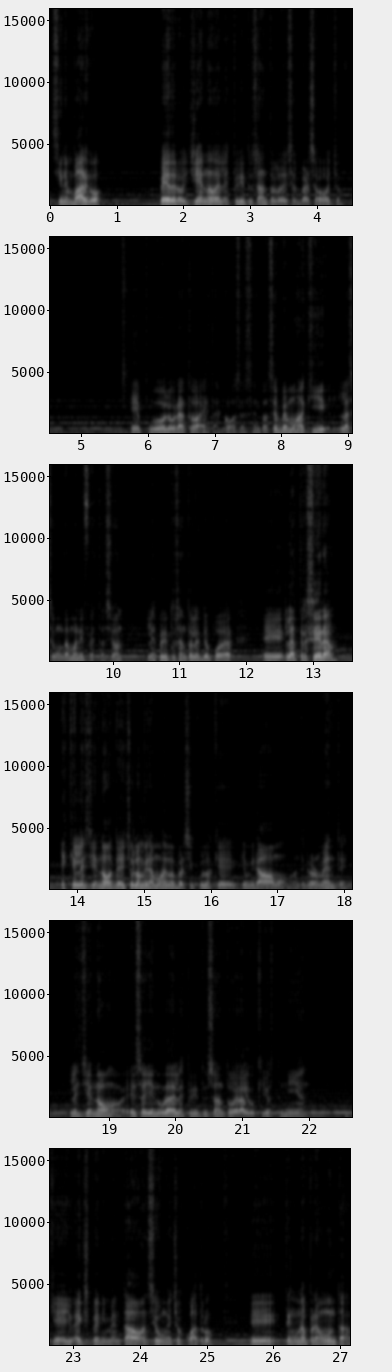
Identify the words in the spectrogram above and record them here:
Sin embargo, Pedro, lleno del Espíritu Santo, lo dice el verso 8, eh, pudo lograr todas estas cosas. Entonces vemos aquí la segunda manifestación el Espíritu Santo les dio poder. Eh, la tercera es que les llenó, de hecho lo miramos en los versículos que, mirábamos anteriormente, les llenó, esa llenura del Espíritu Santo era algo que ellos tenían, que ellos experimentaban, según Hechos 4. Eh, tengo una pregunta,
